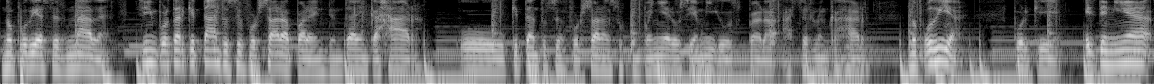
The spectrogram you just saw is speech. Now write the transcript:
no podía hacer nada, sin importar qué tanto se esforzara para intentar encajar o qué tanto se esforzaran sus compañeros y amigos para hacerlo encajar, no podía, porque él tenía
